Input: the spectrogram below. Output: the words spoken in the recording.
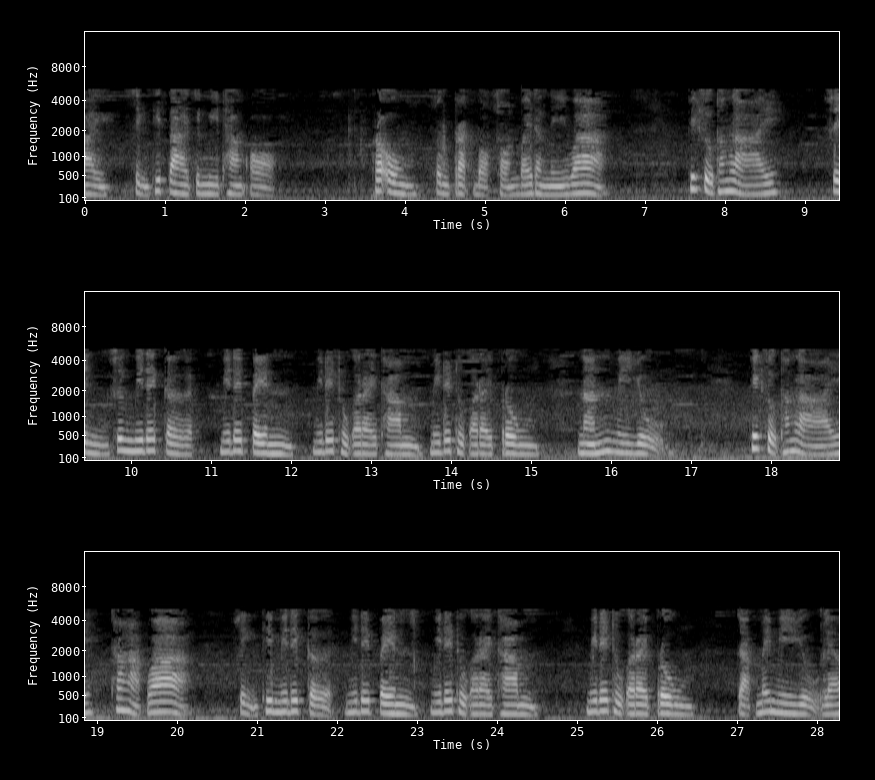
าย สิ่งที่ตายจึงมีทางออก ระองค์ทรงตรัสบอกสอนไว้ดังนี้ว่า ภิกษุทั้งหลาย สิ่งซึ่งไมิได้เกิดไมิได้เป็นไมิได้ถูกอะไรทำมิได้ถูกอะไรปรุง นั้นมีอยู่ ภิกษุทั้งหลาย ถ้าหากว่า สิ่งที่ไมิได้เกิดไมิได้เป็นไมิได้ถูกอะไรทำมิได้ถูกอะไรปรุงจะไม่มีอยู่แล้ว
